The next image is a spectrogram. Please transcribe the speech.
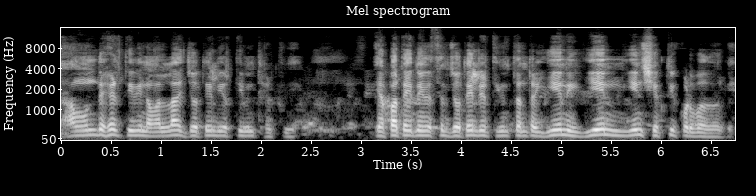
ನಾವು ಒಂದು ಹೇಳ್ತೀವಿ, ನಾವೆಲ್ಲ ಜೊತೆಯಲ್ಲಿ ಇರ್ತೀವಿ ಅಂತ ಹೇಳ್ತೀವಿ. ಎಪ್ಪತ್ತೈದನೇ ವರ್ಷದ ಜೊತೆಯಲ್ಲಿ ಇರ್ತೀವಿ ಅಂತಂದ್ರೆ ಏನು ಏನು ಏನು ಶಕ್ತಿ ಕೊಡ್ಬೋದು ಅವ್ರಿಗೆ?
